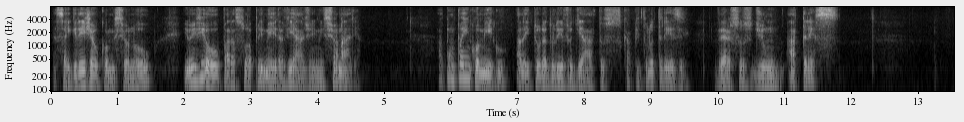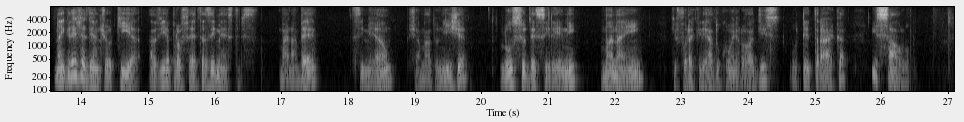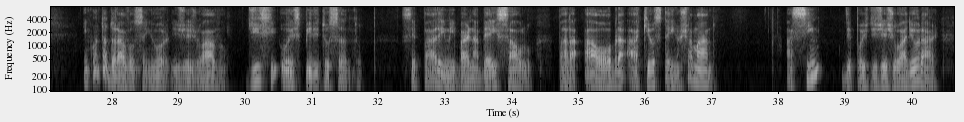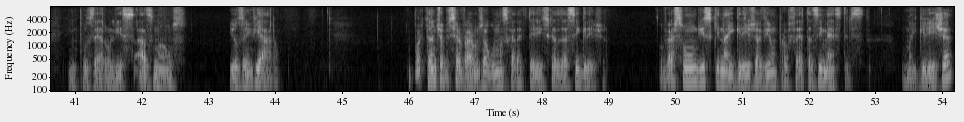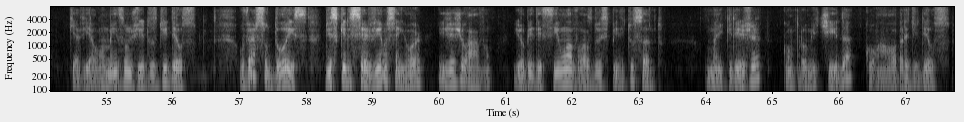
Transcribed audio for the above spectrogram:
Essa igreja o comissionou e o enviou para sua primeira viagem missionária. Acompanhem comigo a leitura do livro de Atos, capítulo 13, versos de 1 a 3. Na igreja de Antioquia havia profetas e mestres: Barnabé, Simeão, chamado Níger, Lúcio de Cirene, Manaém, que fora criado com Herodes, o tetrarca, e Saulo. Enquanto adoravam o Senhor e jejuavam, disse o Espírito Santo: Separem-me Barnabé e Saulo para a obra a que os tenho chamado. Assim, depois de jejuar e orar, impuseram-lhes as mãos e os enviaram. Importante observarmos algumas características dessa igreja. O verso 1 diz que na igreja haviam profetas e mestres, uma igreja que havia homens ungidos de Deus. O verso 2 diz que eles serviam o Senhor e jejuavam e obedeciam à voz do Espírito Santo. Uma igreja comprometida com a obra de Deus.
